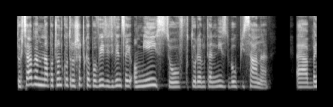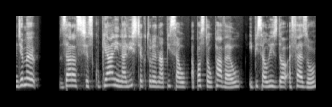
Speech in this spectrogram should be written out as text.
to chciałabym na początku troszeczkę powiedzieć więcej o miejscu, w którym ten list był pisany. E, będziemy zaraz się skupiali na liście, który napisał apostoł Paweł i pisał list do Efezu.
